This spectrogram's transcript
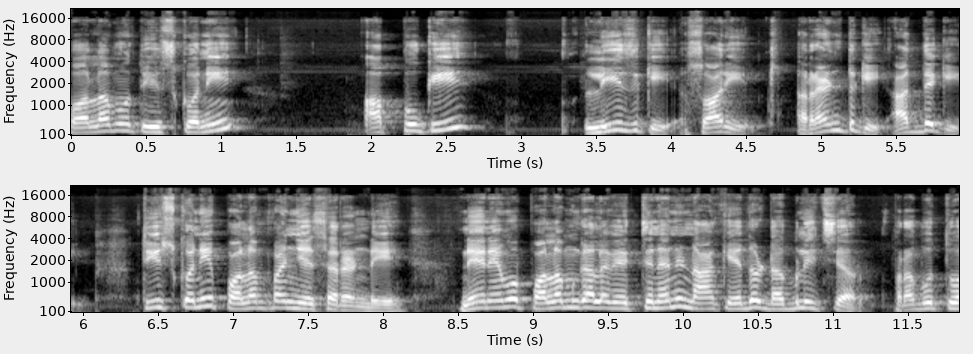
పొలము తీసుకొని అప్పుకి లీజుకి సారీ రెంట్కి అద్దెకి తీసుకొని పొలం పని చేశారండి. నేనేమో పొలం గల వ్యక్తినని నాకేదో డబ్బులు ఇచ్చారు. ప్రభుత్వ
